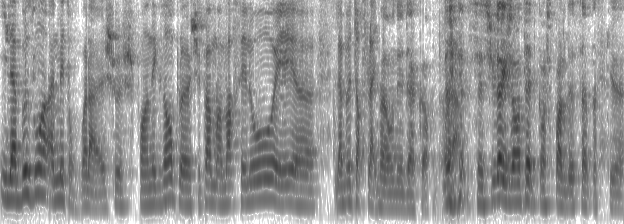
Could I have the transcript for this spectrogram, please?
il a besoin admettons voilà je, je prends un exemple je sais pas moi Marcelo et euh, la butterfly Bah, on est d'accord. Voilà. c'est celui-là que j'ai en tête quand je parle de ça parce que.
